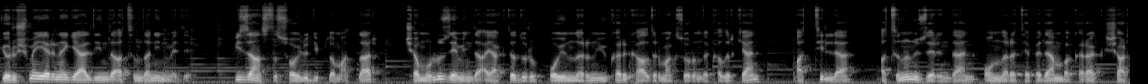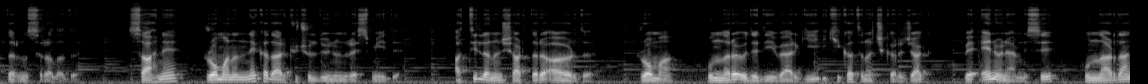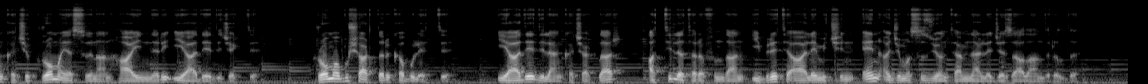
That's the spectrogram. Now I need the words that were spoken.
Görüşme yerine geldiğinde atından inmedi. Bizanslı soylu diplomatlar çamurlu zeminde ayakta durup boyunlarını yukarı kaldırmak zorunda kalırken Attila atının üzerinden onlara tepeden bakarak şartlarını sıraladı. Sahne Roma'nın ne kadar küçüldüğünün resmiydi. Attila'nın şartları ağırdı. Roma, Hunlara ödediği vergiyi iki katına çıkaracak ve en önemlisi Hunlardan kaçıp Roma'ya sığınan hainleri iade edecekti. Roma bu şartları kabul etti. İade edilen kaçaklar Attila tarafından ibreti alem için en acımasız yöntemlerle cezalandırıldı.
